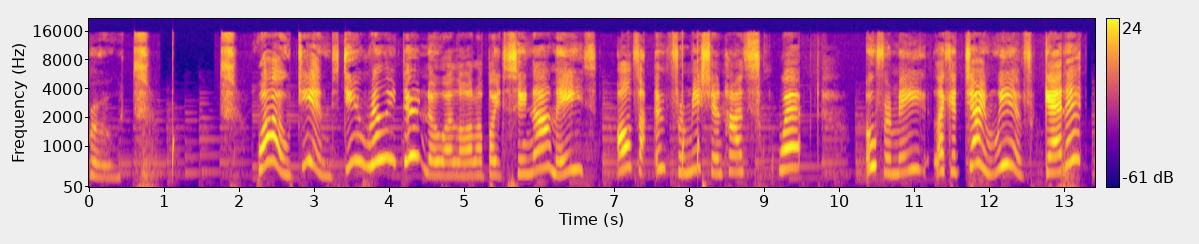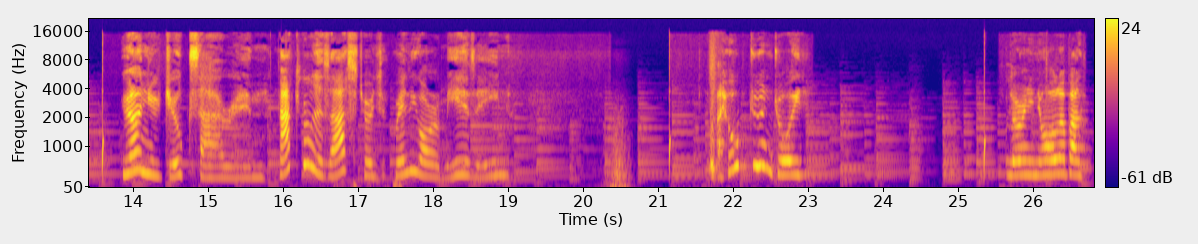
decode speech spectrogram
roads. Wow, James, do you really do know a lot about tsunamis? All that information has swept over me like a giant wave. Get it? On your jokes, Aaron. Natural disasters really are amazing. I hope you enjoyed learning all about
